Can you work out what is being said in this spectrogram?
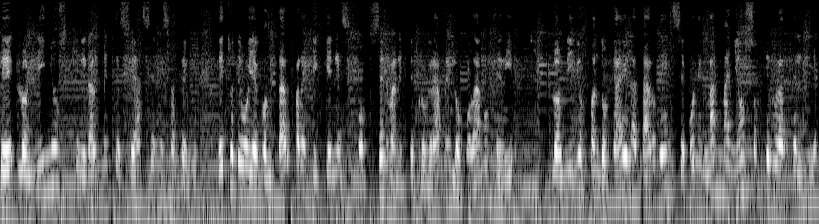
Eh, los niños generalmente se hacen esa pregunta. De hecho, te voy a contar para que quienes observan este programa y lo podamos medir, los niños cuando cae la tarde se ponen más mañosos que durante el día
